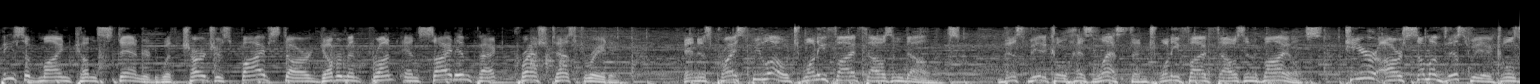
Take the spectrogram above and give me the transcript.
Peace of mind comes standard with Charger's five star government front and side impact crash test rating and is priced below $25,000. This vehicle has less than 25,000 miles. Here are some of this vehicle's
